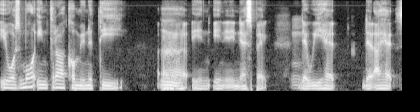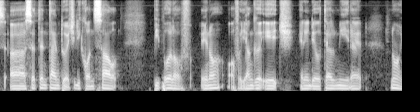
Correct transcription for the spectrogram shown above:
it was more intra community uh, mm. in, in in aspect mm. that we had that I had a certain time to actually consult people of you know of a younger age, and then they'll tell me that no,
